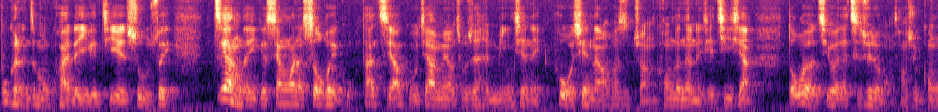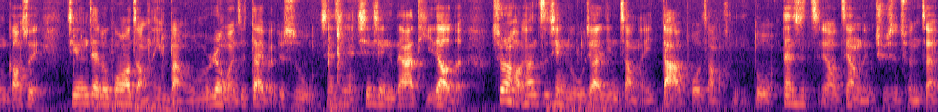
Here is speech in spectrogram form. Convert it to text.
不可能这么快的一个结束，所以。这样的一个相关的受惠股，它只要股价没有出现很明显的破线啊，或是转空等等的一些迹象，都会有机会再持续的往上去攻高。所以今天再度攻到涨停板，我们认为这代表就是我们先先先前跟大家提到的，虽然好像之前的股价已经涨了一大波，涨了很多，但是只要这样的一个趋势存在，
